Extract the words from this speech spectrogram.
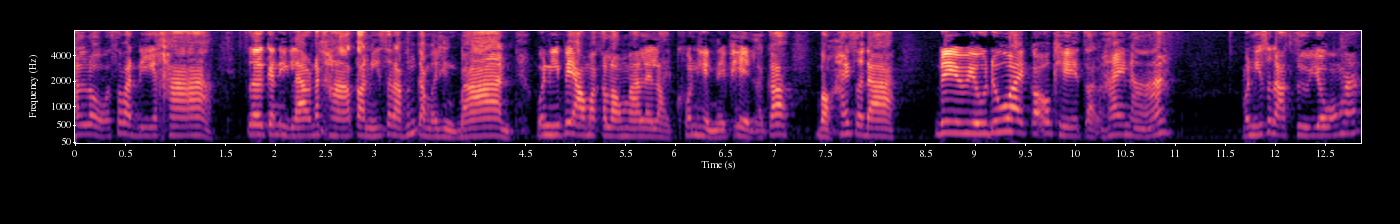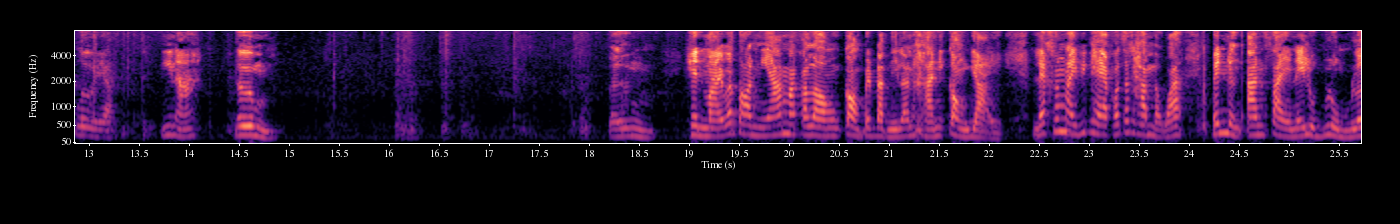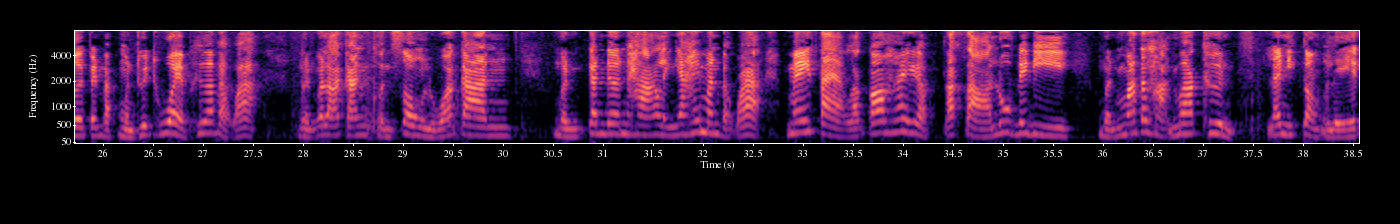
ฮัลโหล สวัสดีค่ะ เจอกันอีกแล้วนะคะ ตอนนี้สดาเพิ่งกลับมาถึงบ้าน วันนี้ไปเอามากระลองมาหลาย ๆ คนเห็นในเพจ แล้วก็บอกให้สดารีวิวด้วยก็โอเค จัดให้นะ วันนี้สดาซื้อเยอะมากๆเลยอะ นี่นะ ตึม ตึง เห็นไหมว่าตอนนี้มากระลองกล่องเป็นแบบนี้แล้วนะคะ นี่กล่องใหญ่ และข้างในพี่แพรเขาจะทำแบบว่า เป็นหนึ่งอันใส่ในหลุมๆเลย เป็นแบบเหมือนถ้วยๆเพื่อแบบว่า เหมือนเวลาการขนส่งหรือว่าการเหมือนการเดินทางอะไรเงี้ยให้มันแบบว่าไม่แตกแล้วก็ให้แบบรักษารูปได้ดี เหมือนมาตรฐานมากขึ้น และนี่กล่องเล็ก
